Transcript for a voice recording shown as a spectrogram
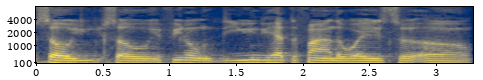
So you, so if you don't, you you have to find the ways to um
